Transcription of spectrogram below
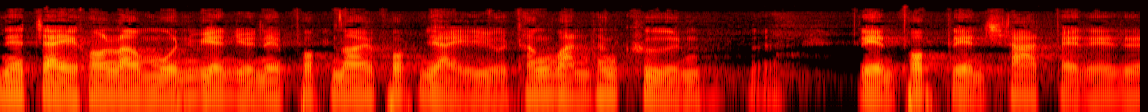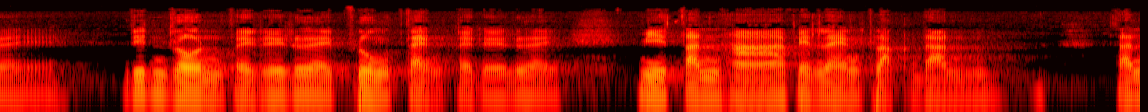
เนี่ยใจของเราหมุนเวียนอยู่ในภพน้อยภพใหญ่อยู่ทั้งวันทั้งคืนนะเปลี่ยนภพเปลี่ยนชาติไปเรื่อยๆ ดิ้นรนไปเรื่อยๆ ปรุงแต่งไปเรื่อยๆ มีตัณหาเป็นแรงผลักดัน ตัณ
